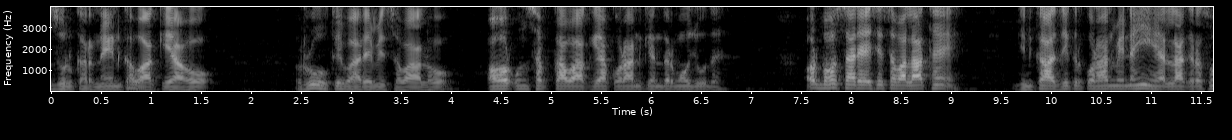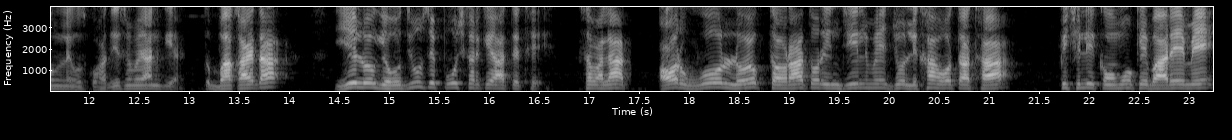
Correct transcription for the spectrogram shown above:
ذوالکرنین کا واقعہ ہو، روح کے بارے میں سوال ہو، اور ان سب کا واقعہ قرآن کے اندر موجود ہے۔ اور بہت سارے ایسے سوالات ہیں جن کا ذکر قرآن میں نہیں ہے، اللہ کے رسول نے اس کو حدیث میں بیان کیا۔ تو باقاعدہ یہ لوگ یہودیوں سے پوچھ کر کے آتے تھے سوالات۔ اور وہ لوگ تورات اور انجیل میں جو لکھا ہوتا تھا پچھلی قوموں کے بارے میں،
